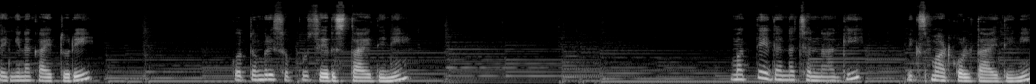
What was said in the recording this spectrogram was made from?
ತೆಂಗಿನಕಾಯಿ ತುರಿ, ಕೊತ್ತಂಬರಿ ಸೊಪ್ಪು ಸೇರಿಸ್ತಾ ಇದ್ದೀನಿ. ಮತ್ತೆ ಇದನ್ನು ಚೆನ್ನಾಗಿ ಮಿಕ್ಸ್ ಮಾಡ್ಕೊಳ್ತಾ ಇದ್ದೀನಿ.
